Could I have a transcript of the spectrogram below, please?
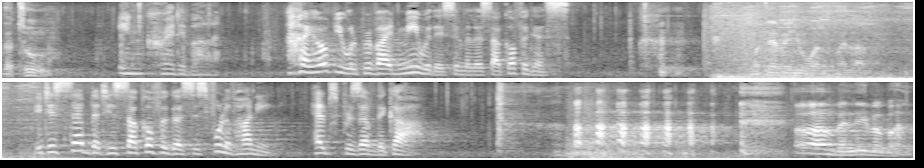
The tomb. Incredible. I hope you will provide me with a similar sarcophagus. Whatever you want, my love. It is said that his sarcophagus is full of honey. Helps preserve the car. Oh, unbelievable.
